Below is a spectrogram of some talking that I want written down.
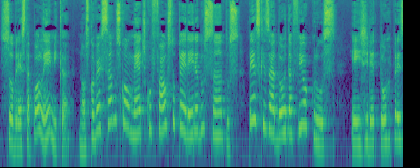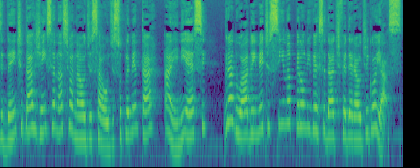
Sobre esta polêmica, nós conversamos com o médico Fausto Pereira dos Santos, pesquisador da Fiocruz, ex-diretor-presidente da Agência Nacional de Saúde Suplementar, ANS, graduado em Medicina pela Universidade Federal de Goiás.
